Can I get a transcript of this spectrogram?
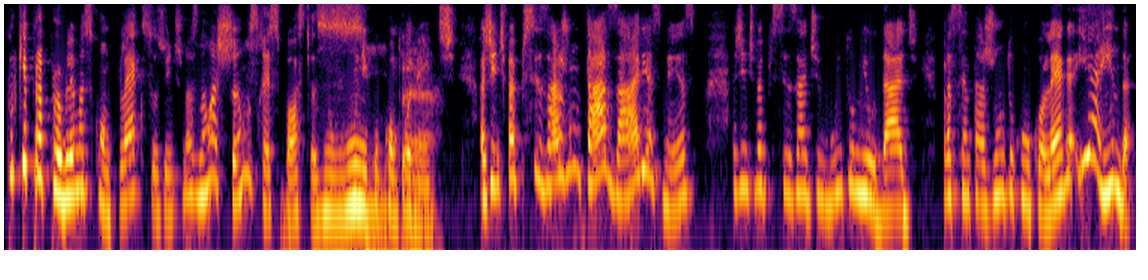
Porque para problemas complexos, gente, nós não achamos respostas num Sim, único componente. É. A gente vai precisar juntar as áreas mesmo. A gente vai precisar de muita humildade para sentar junto com o colega e ainda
